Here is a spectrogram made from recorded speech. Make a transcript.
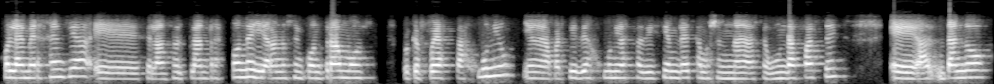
con la emergencia, eh, se lanzó el plan Responde y ahora nos encontramos, porque fue hasta junio, y a partir de junio hasta diciembre estamos en una segunda fase, eh, dando,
